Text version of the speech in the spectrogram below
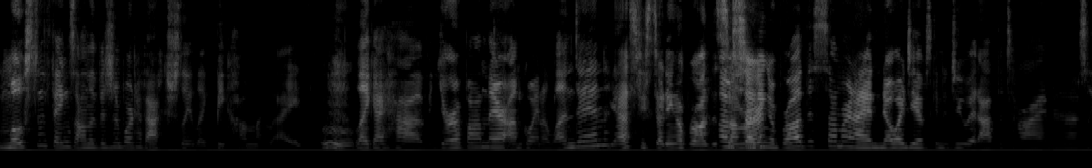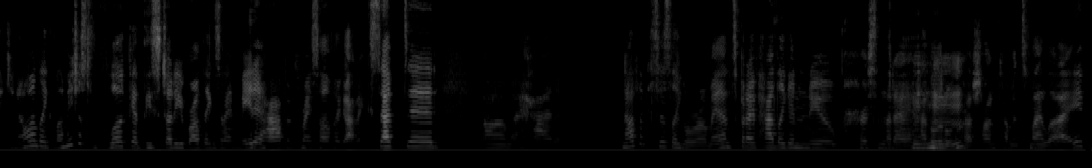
most of the things on the vision board have actually like become my life. Ooh. Like I have Europe on there. I'm going to London. Yes, you're studying abroad this summer. I'm studying abroad this summer, and I had no idea I was going to do it at the time. And I was like, you know what? Like, let me just look at these study abroad things, and I made it happen for myself. I got accepted. Um, I had, not that this is like a romance, but I've had like a new person that I have a little Mhm. crush on come into my life,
